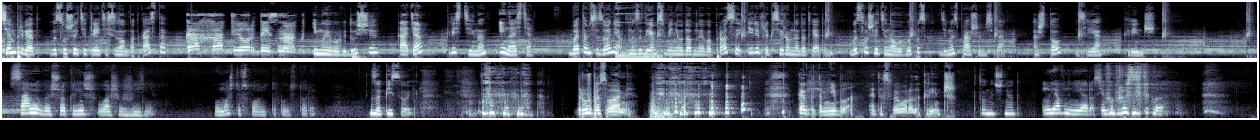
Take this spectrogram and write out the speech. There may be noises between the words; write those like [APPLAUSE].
Всем привет! Вы слушаете третий сезон подкаста КХ «Твердый знак». и мы его ведущие Катя Кристина. и Настя. В этом сезоне мы задаем себе неудобные вопросы и рефлексируем над ответами. Вы слушаете новый выпуск, где мы спрашиваем себя, а что, если я кринж? Самый большой кринж в вашей жизни. Вы можете вспомнить такую историю? Записывай. Дружба с вами. [LAUGHS] Как бы там ни было, это своего рода кринж. Кто начнет? Ну, явно не я, раз я вопрос [LAUGHS] задала.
